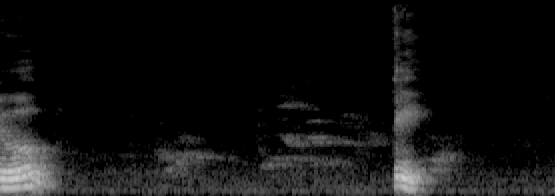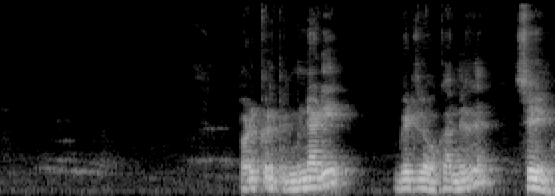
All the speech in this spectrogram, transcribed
டூ த்ரீ படுக்கிறதுக்கு முன்னாடி வீட்டில் உட்காந்துட்டு செய்யுங்க.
